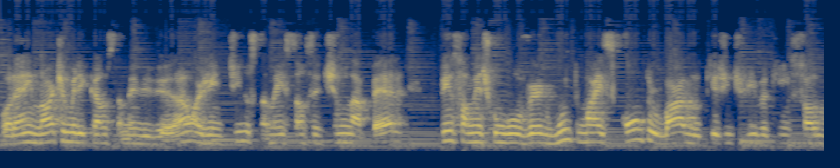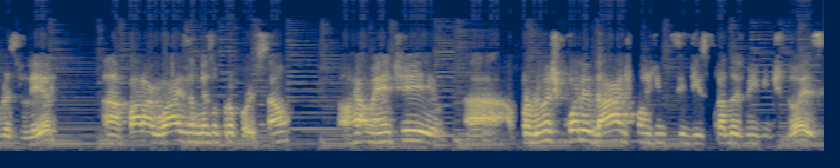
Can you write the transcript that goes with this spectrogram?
Porém, norte-americanos também viverão, argentinos também estão sentindo na pele, principalmente com um governo muito mais conturbado do que a gente vive aqui em solo brasileiro. Ah, Paraguai, a mesma proporção. Então, realmente, ah, o problema de qualidade, quando a gente se diz para 2022,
